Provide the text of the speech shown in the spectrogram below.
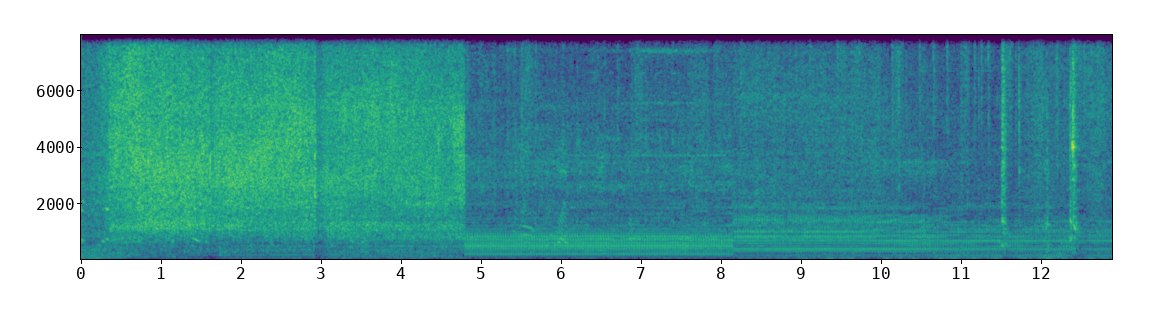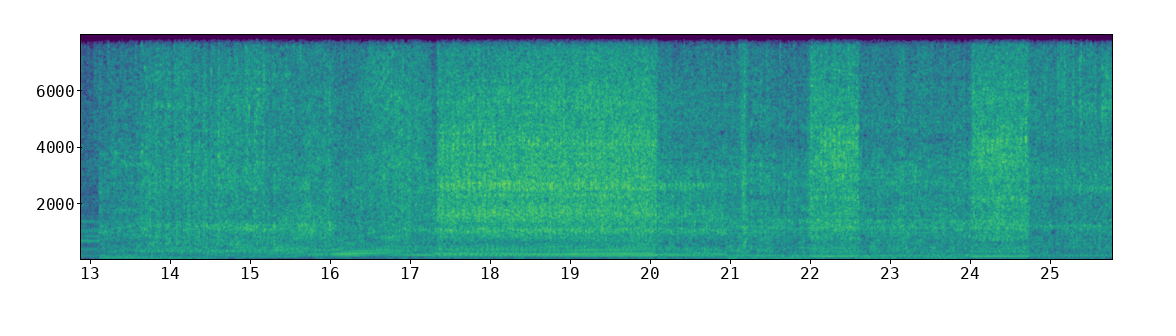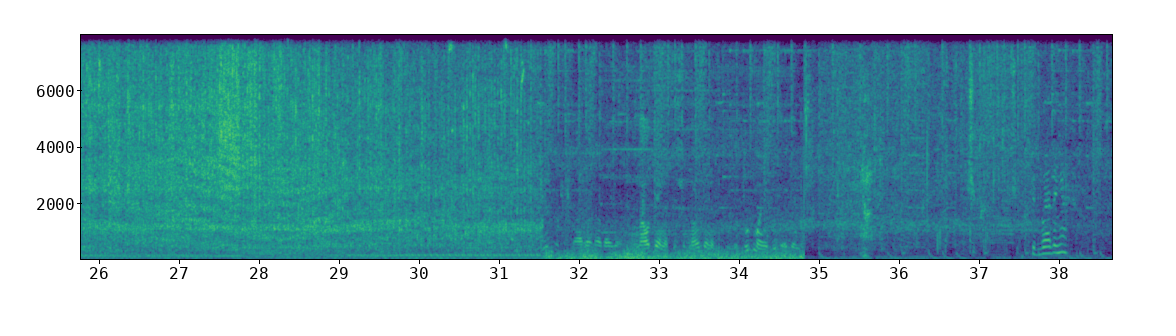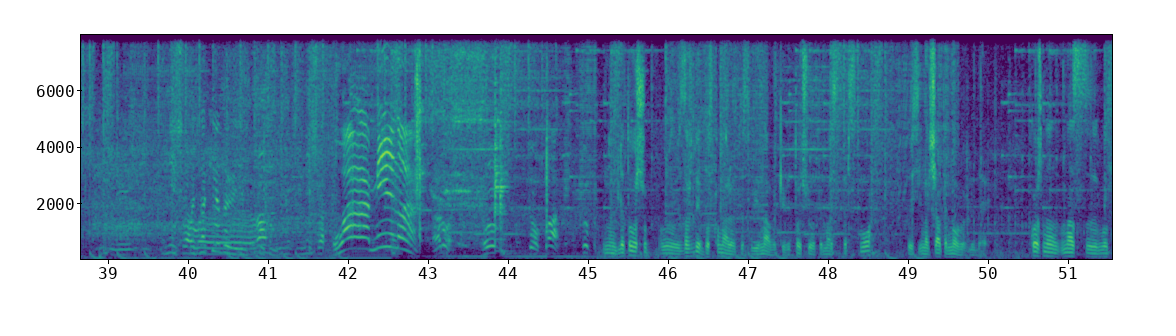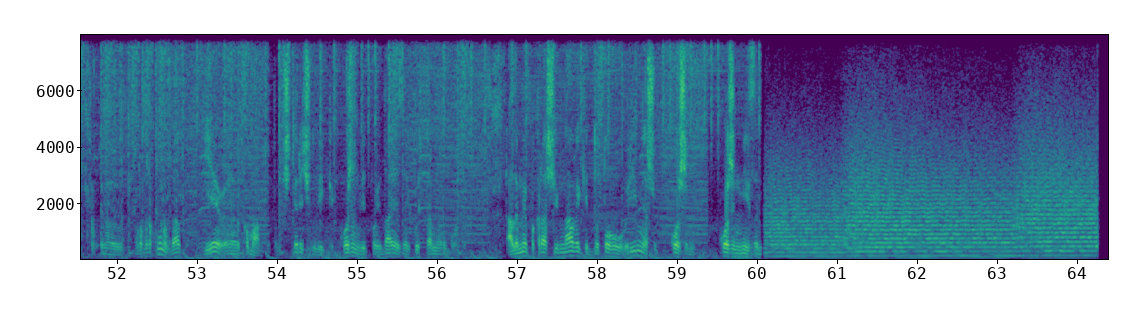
Let's go. на 11, щоб на 11. Тут має бути 11. Підведення. Ла, міна! Ну, Для того, щоб е, завжди вдосконалювати свої навики, відточувати майстерство тобто, і навчати нових людей. Кожен у нас е, от, е, розрахунок да, є команда, там 4 чоловіки, кожен відповідає за якусь певну роботу. Але ми покращуємо навики до того рівня, щоб кожен, кожен міг замінити.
